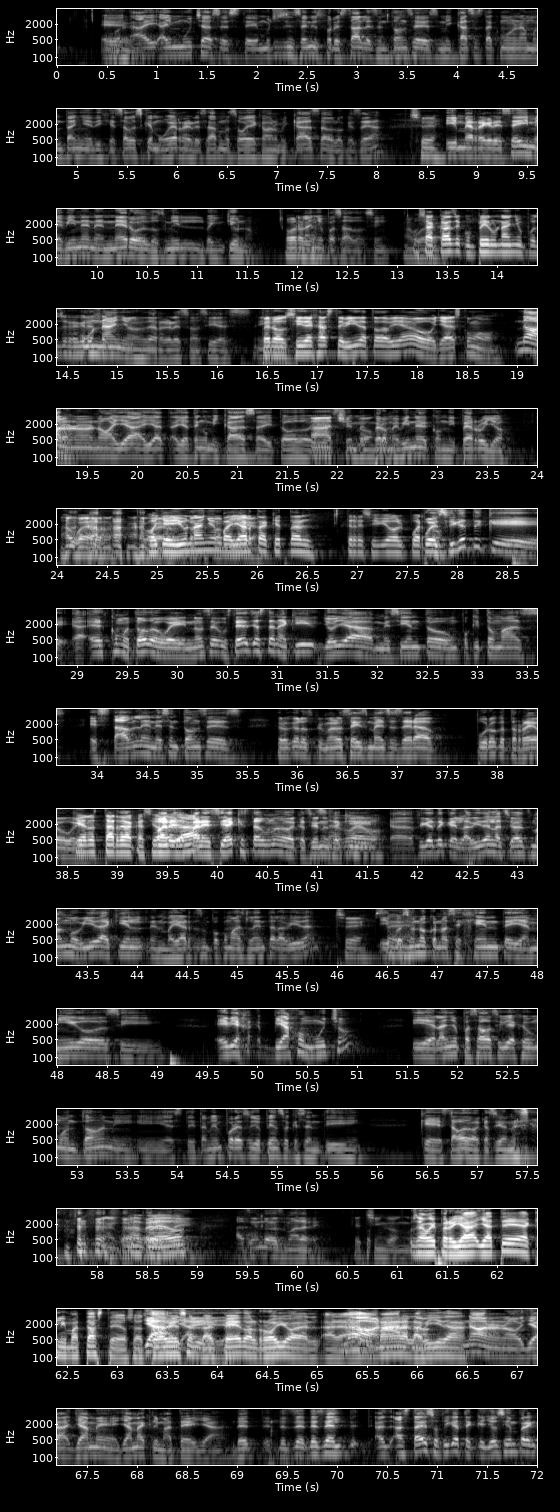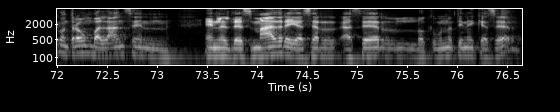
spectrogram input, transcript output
Eh, hay, hay muchas, este, muchos incendios forestales, entonces mi casa está como en una montaña y dije, ¿sabes qué? Me voy a regresar, no se vaya a quemar mi casa o lo que sea. Sí. Y me regresé y me vine en enero del 2021. Órale. El año pasado, sí. Ah, O sea, acabas de cumplir un año pues de regreso. Un año de regreso, así es. Y- Pero sí dejaste vida todavía o ya es como... No, no, no, no, allá, allá, allá tengo mi casa y todo. y, Ah, este, chingón, me- pero güey. me vine con mi perro y yo. Ah. Ah, Oye, y un año en. Vallarta, ¿qué tal te recibió el puerto? Pues fíjate que ah, es como todo, güey. No sé, ustedes ya están aquí. Yo ya me siento un poquito más estable. En ese entonces, creo que los primeros seis meses era puro cotorreo, güey. Quiero estar de vacaciones, Pare- ¿verdad? parecía que estaba uno de vacaciones O sea, aquí. Ah, fíjate que la vida en la ciudad es más movida. Aquí en, en Vallarta es un poco más lenta la vida. Sí. Y Sí. pues uno conoce gente y amigos y he viaja- viajo mucho y el año pasado sí viajé un montón y, y, este también por eso yo pienso que sentí que estaba de vacaciones. Ah, Pero huevo. sí, haciendo desmadre. Qué chingón. güey. O sea, güey, pero ya, ya te aclimataste. O sea, Ya, todavía ya, es el- ya, al ya. pedo, al rollo, al, al- al mar, a la no. vida. No, no, no, ya, ya, me, ya me aclimaté ya. De- de- desde, desde el- de- hasta eso, fíjate que yo siempre he encontrado un balance en, en el desmadre y hacer, hacer lo que uno tiene que hacer.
